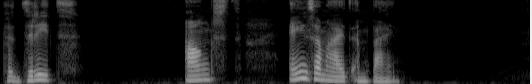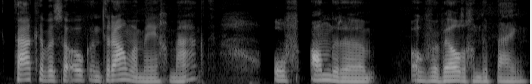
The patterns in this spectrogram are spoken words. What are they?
verdriet, angst, eenzaamheid en pijn. Vaak hebben ze ook een trauma meegemaakt of andere overweldigende pijn.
